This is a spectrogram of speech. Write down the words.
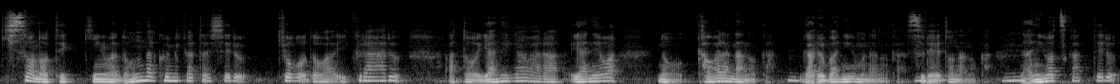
基礎の鉄筋はどんな組み方してる強度はいくらある？あと屋根瓦屋根はの瓦なのかガルバニウムなのかスレートなのか、何を使ってるっ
